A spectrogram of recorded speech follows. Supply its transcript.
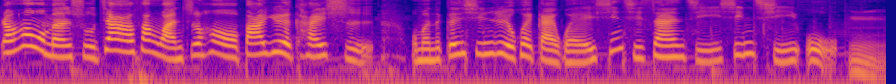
然后我们暑假放完之后，八月开始，我们的更新日会改为星期三及星期五。嗯，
